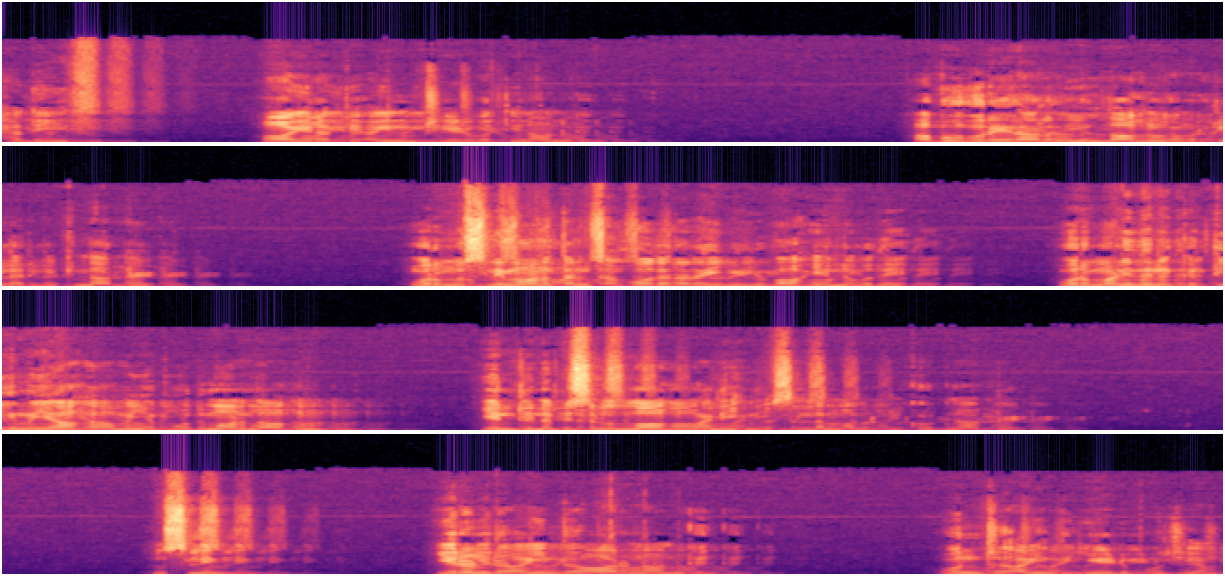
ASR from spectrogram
ஹதீஸ் ஆயிரத்தி ஐநூற்றி எழுபத்தி நான்கு. அபு ஹுரேராரதி அவர்கள் அறிவிக்கின்றார்கள் ஒரு முஸ்லிமான தன் சகோதரரை இழிவாக எண்ணுவதே ஒரு மனிதனுக்கு தீமையாக அமைய போதுமானதாகும் என்று நபி சொல்லாஹும் அலி வசல்லம் அவர்கள் கூறினார்கள். முஸ்லிம் இரண்டு ஐந்து ஆறு நான்கு ஒன்று ஐந்து ஏழு பூஜ்ஜியம்.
